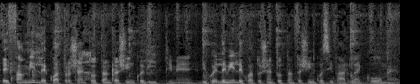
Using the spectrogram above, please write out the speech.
E fa 1485 vittime, di quelle 1485 si parla e come.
